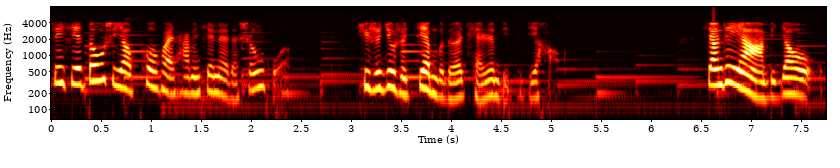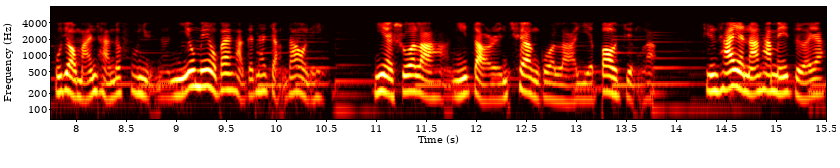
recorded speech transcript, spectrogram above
这些都是要破坏他们现在的生活，其实就是见不得前任比自己好。像这样比较胡搅蛮缠的妇女呢，你又没有办法跟她讲道理，你也说了哈，你找人劝过了，也报警了，警察也拿她没辙呀。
